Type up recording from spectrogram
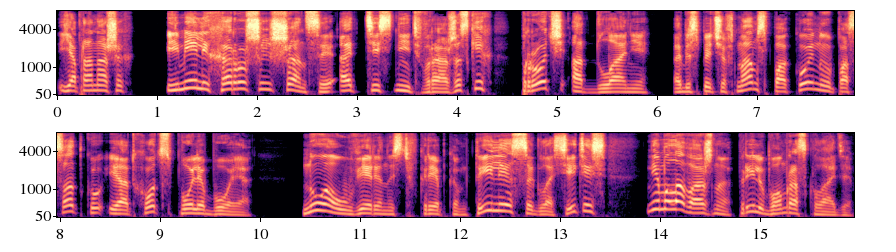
я про наших, имели хорошие шансы оттеснить вражеских прочь от длани, обеспечив нам спокойную посадку и отход с поля боя. Ну а уверенность в крепком тыле, согласитесь, немаловажно при любом раскладе.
